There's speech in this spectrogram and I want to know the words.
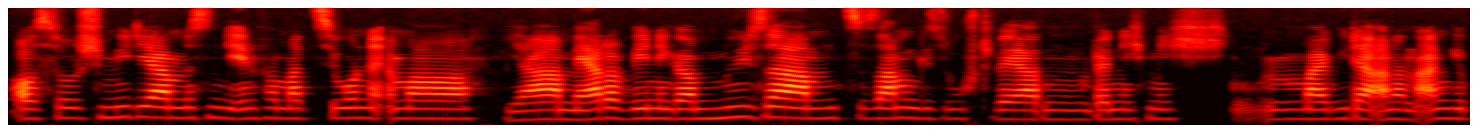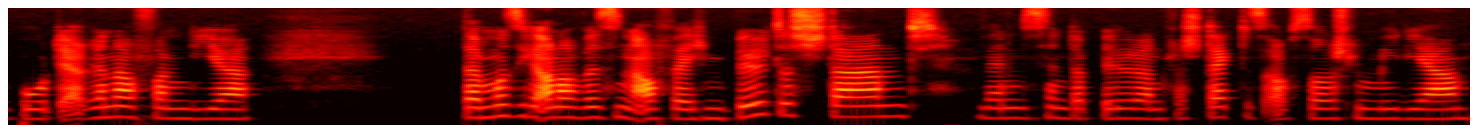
Auf Social Media müssen die Informationen immer ja mehr oder weniger mühsam zusammengesucht werden. Wenn ich mich mal wieder an ein Angebot erinnere von dir, dann muss ich auch noch wissen, auf welchem Bild es stand, wenn es hinter Bildern versteckt ist auf Social Media.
